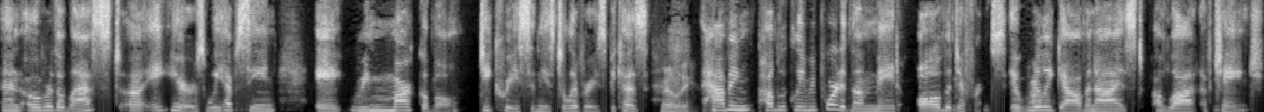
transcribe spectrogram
and over the last uh, eight years, we have seen a remarkable decrease in these deliveries because really having publicly reported them made all the difference. It Wow. really galvanized a lot of change.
